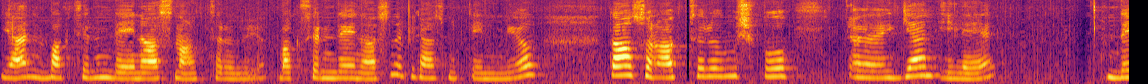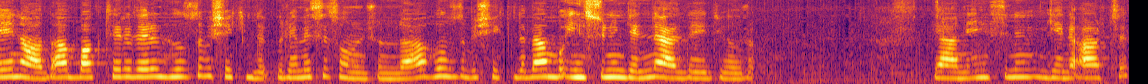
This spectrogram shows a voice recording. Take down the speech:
Yani bakterinin DNA'sına aktarılıyor. Bakterinin DNA'sına plazmit deniliyor. Daha sonra aktarılmış bu e, gen ile DNA'da bakterilerin hızlı bir şekilde üremesi sonucunda hızlı bir şekilde ben bu insülin genini elde ediyorum. Yani insülin geni artık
